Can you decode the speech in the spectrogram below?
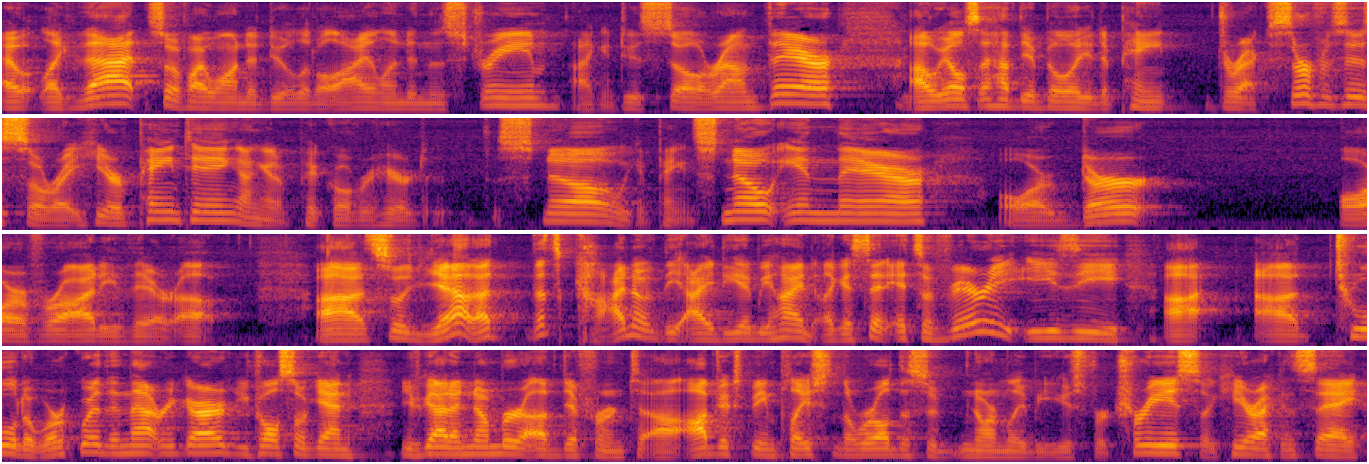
out like that. So if I wanted to do a little island in the stream, I can do so around there. Uh, we also have the ability to paint direct surfaces. So right here, painting, I'm going to pick over here to the snow. We can paint snow in there or dirt or a variety thereof. Uh, so yeah, that, that's kind of the idea behind it. Like I said, it's a very easy uh, uh, tool to work with in that regard. You've also, again, you've got a number of different uh, objects being placed in the world. This would normally be used for trees. So here I can say,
